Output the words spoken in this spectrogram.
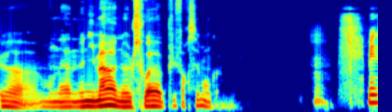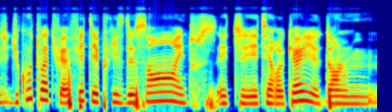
mon anonymat ne le soit plus forcément. Mais du coup, toi, tu as fait tes prises de sang et, tout, et tes, recueils dans le,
